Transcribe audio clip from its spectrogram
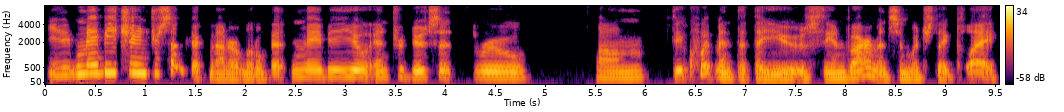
you maybe change your subject matter a little bit. Maybe you introduce it through um, the equipment that they use, the environments in which they play.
